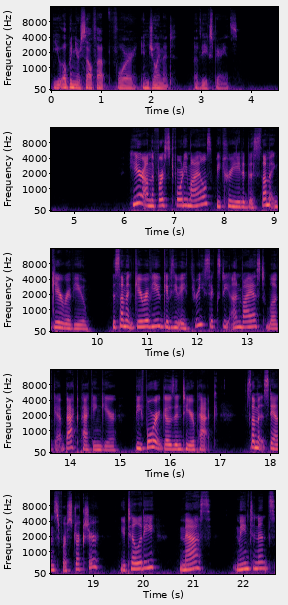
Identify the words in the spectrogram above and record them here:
you open yourself up for enjoyment of the experience. Here on the first 40 miles, we created the Summit Gear Review. The Summit Gear Review gives you a 360 unbiased look at backpacking gear before it goes into your pack. Summit stands for structure, utility, mass, maintenance,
